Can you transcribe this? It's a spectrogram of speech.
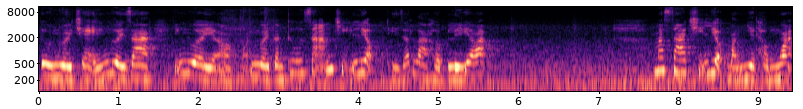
từ người trẻ đến người già. Những người ờ, mọi người cần thư giãn trị liệu thì rất là hợp lý đó ạ. Massage trị liệu bằng nhiệt hồng ngoại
